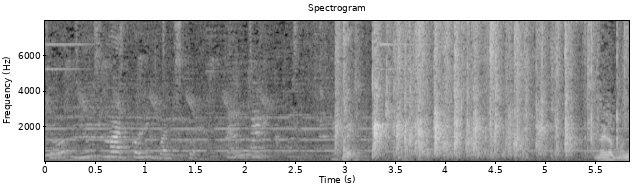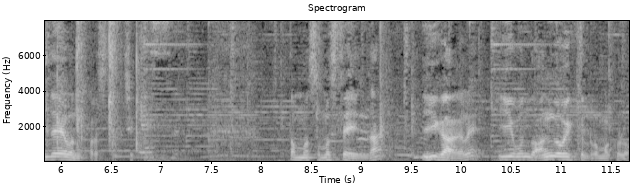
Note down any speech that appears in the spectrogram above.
ಸೊ ಯೂಸ್ ಮಾಡ್ಕೊಳ್ಳಿ ಬಳಸ್ಕೊಳ್ಳಿ. ಥ್ಯಾಂಕ್ ಯು ಮೇಡಮ್ ಒಂದೇ ಒಂದು ಪ್ರಶ್ನೆ ಚಿಕ್ಕ ತಮ್ಮ ಸಂಸ್ಥೆಯಿಂದ ಈಗಾಗಲೇ ಈ ಒಂದು ಅಂಗವೈಕಲ್ರ ಮಕ್ಕಳು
